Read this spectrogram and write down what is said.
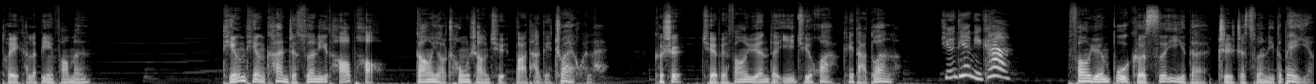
推开了病房门。婷婷看着孙离逃跑，刚要冲上去把他给拽回来，可是却被方圆的一句话给打断了。婷婷，你看！方圆不可思议的指着孙离的背影。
